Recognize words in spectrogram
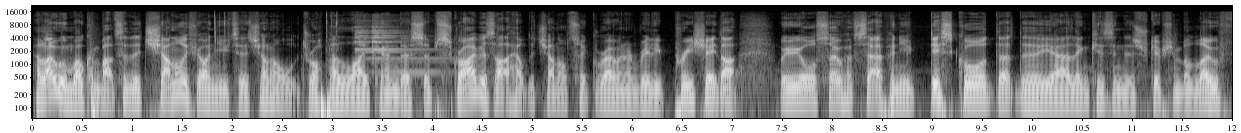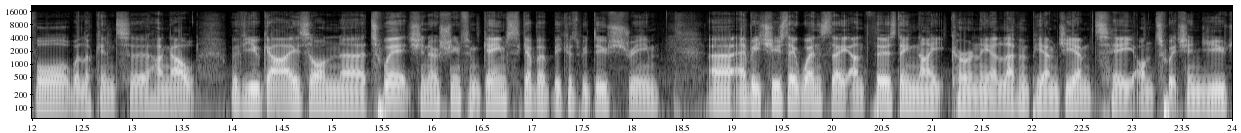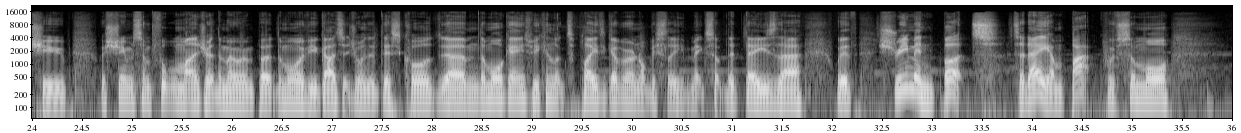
Hello and welcome back to the channel. If you are new to the channel, drop a like and a subscribe as that'll help the channel to grow and I really appreciate that. We also have set up a new Discord that the uh, link is in the description below for. We're looking to hang out with you guys on uh, Twitch, you know, stream some games together because we do stream uh, every Tuesday, Wednesday and Thursday night currently at 11pm GMT on Twitch and YouTube. We're streaming some Football Manager at the moment, but the more of you guys that join the Discord, um, the more games we can look to play together and obviously mix up the days there with streaming. But today I'm back with some more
